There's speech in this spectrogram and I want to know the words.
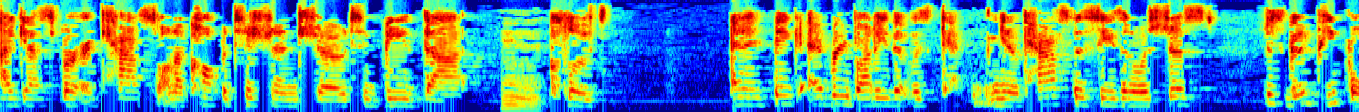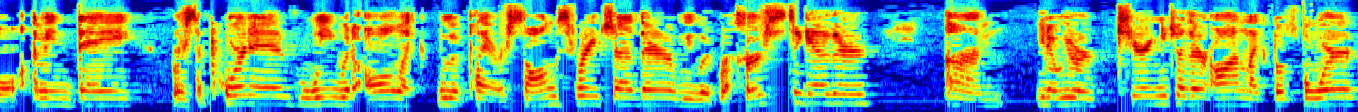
I guess, for a cast on a competition show to be that Hmm. close. And I think everybody that was, you know, cast this season was just, just good people. I mean, they were supportive. We would all like, we would play our songs for each other. We would rehearse together. Um, you know, we were cheering each other on like before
